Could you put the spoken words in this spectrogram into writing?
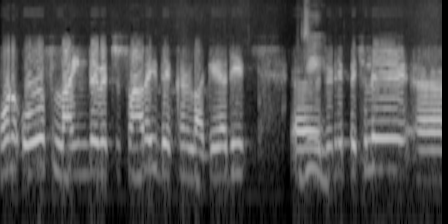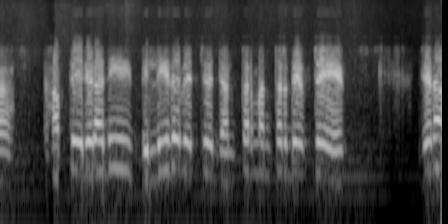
ਹੁਣ ਉਸ ਲਾਈਨ ਦੇ ਵਿੱਚ ਸਾਰੇ ਹੀ ਦੇਖਣ ਲੱਗੇ ਆ ਜੀ। ਜਿਹੜੇ ਪਿਛਲੇ ਹਫ਼ਤੇ ਜਿਹੜਾ ਦੀ ਦਿੱਲੀ ਦੇ ਵਿੱਚ ਜੰਤਰ ਮੰਤਰ ਦੇ ਉੱਤੇ ਜਿਹੜਾ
